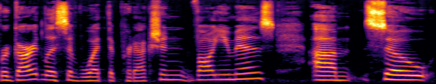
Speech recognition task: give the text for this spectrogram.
regardless of what the production volume is. Um, so,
